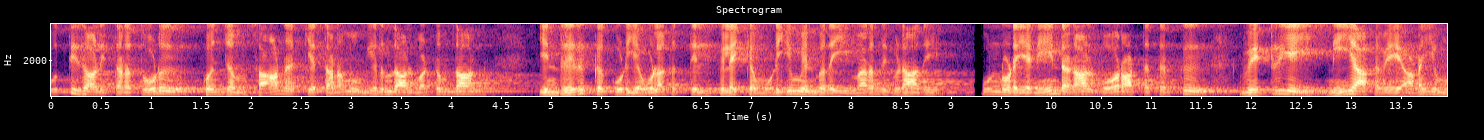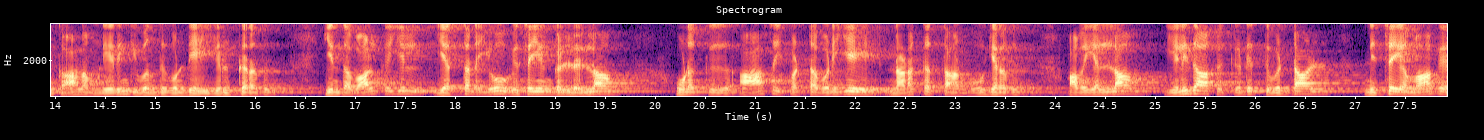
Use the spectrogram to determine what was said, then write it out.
புத்திசாலித்தனத்தோடு கொஞ்சம் சாணக்கியத்தனமும் இருந்தால் மட்டும்தான் இன்றிருக்கக்கூடிய உலகத்தில் பிழைக்க முடியும் என்பதை மறந்து விடாதே உன்னுடைய நீண்ட நாள் போராட்டத்திற்கு வெற்றியை நீயாகவே அடையும் காலம் நெருங்கி வந்து கொண்டே இருக்கிறது. இந்த வாழ்க்கையில் எத்தனையோ விஷயங்கள் எல்லாம் உனக்கு ஆசைப்பட்டபடியே நடக்கத்தான் போகிறது. அவையெல்லாம் எளிதாக கிடைத்துவிட்டால் நிச்சயமாக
